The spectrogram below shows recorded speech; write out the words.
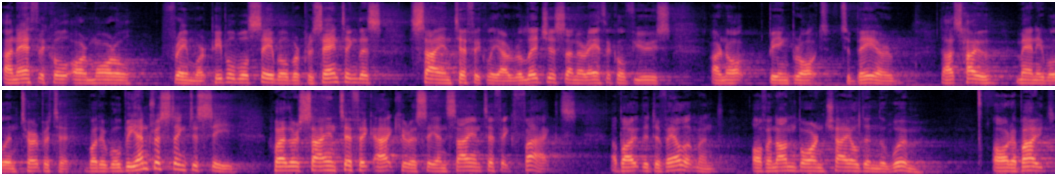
an ethical or moral framework. People will say, well, we're presenting this scientifically. Our religious and our ethical views are not being brought to bear. That's how many will interpret it. But it will be interesting to see whether scientific accuracy and scientific facts about the development of an unborn child in the womb or about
